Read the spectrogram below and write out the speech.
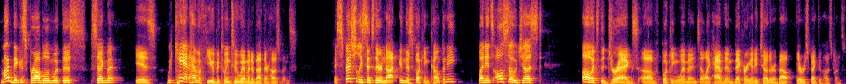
My biggest problem with this segment is we can't have a feud between two women about their husbands, especially since they're not in this fucking company. But it's also just, oh, it's the dregs of booking women to like have them bickering at each other about their respective husbands.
